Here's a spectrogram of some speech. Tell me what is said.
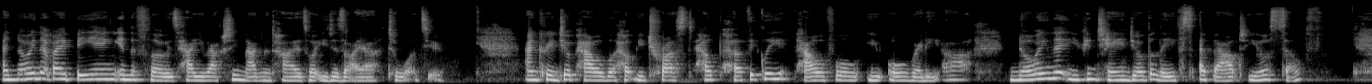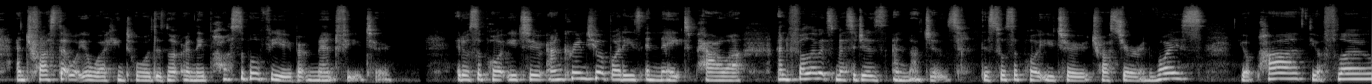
and knowing that by being in the flow is how you actually magnetize what you desire towards you. Anchoring into your power will help you trust how perfectly powerful you already are, knowing that you can change your beliefs about yourself and trust that what you're working towards is not only possible for you, but meant for you too. It'll support you to anchor into your body's innate power and follow its messages and nudges. This will support you to trust your own voice, your path, your flow,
